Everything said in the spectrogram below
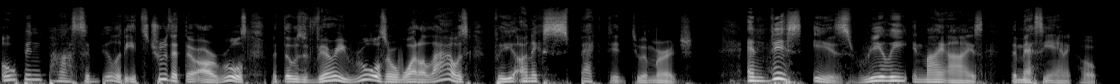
open possibility. It's true that there are rules, but those very rules are what allows for the unexpected to emerge. And this is really, in my eyes, the messianic hope.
